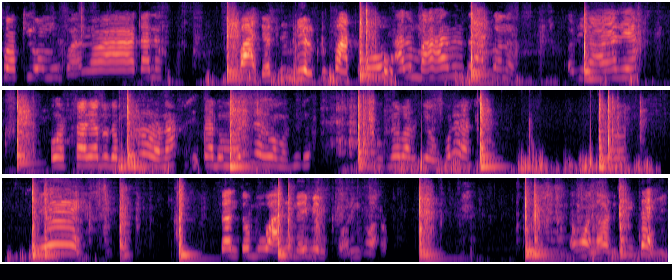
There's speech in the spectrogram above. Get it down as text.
ફોકી ઓમું ભણવા તને પાછળથી બેલકું પાટું આને માર તો તને અરે આ રે ઓ તો ડબલ ના. એકાદો મરી જાય એવો મત દુસરા વાર કેવું પડે. એ તન તો બુ આજે નહીં મિલ પોણી વારો ઓને અડધી દહી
